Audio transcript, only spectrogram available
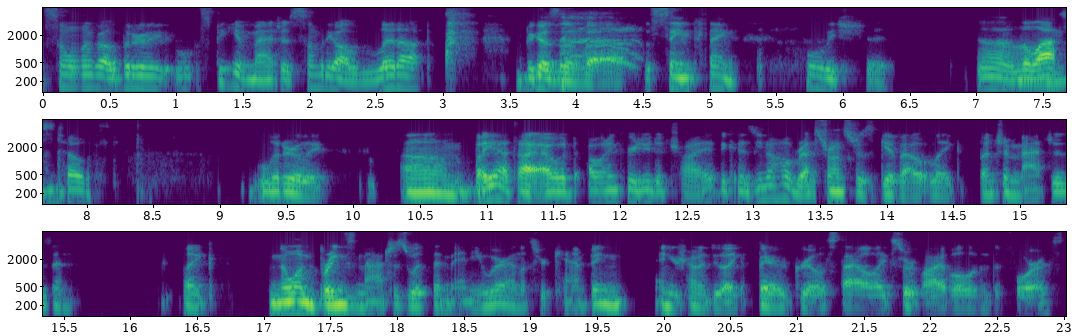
Someone got literally. Speaking of matches, somebody got lit up because of uh, the same thing. Holy shit! Uh, the um, last toast. Literally. Um, but yeah, Ty, I would I would encourage you to try it because you know how restaurants just give out like a bunch of matches and like no one brings matches with them anywhere unless you're camping and you're trying to do like Bear Grylls style like survival in the forest.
